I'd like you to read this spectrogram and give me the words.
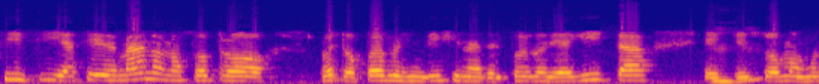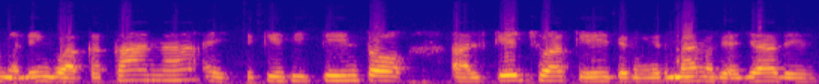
Sí, sí, así de hermano, nosotros, nuestros pueblos indígenas del pueblo de Aguita, este, somos una lengua cacana, este, que es distinto al quechua, que es de los hermanos de allá de,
